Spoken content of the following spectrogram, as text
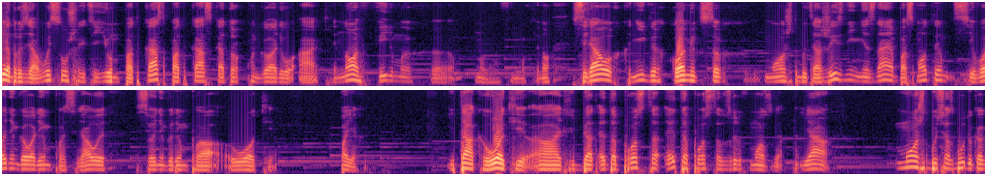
привет, друзья! Вы слушаете Юн подкаст, подкаст, в котором я говорю о кино, фильмах, э, ну, фильмах, кино, сериалах, книгах, комиксах, может быть, о жизни, не знаю, посмотрим. Сегодня говорим про сериалы, сегодня говорим про Локи. Поехали. Итак, Локи, а, ребят, это просто, это просто взрыв мозга. Я, может быть, сейчас буду как,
